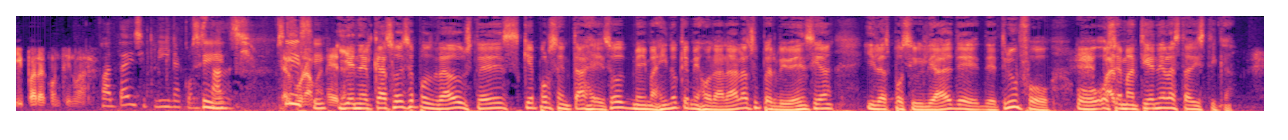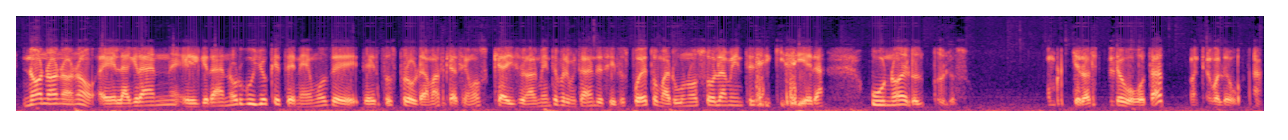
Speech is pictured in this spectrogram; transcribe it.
y para continuar. Falta disciplina, Sí, constancia. De sí, alguna sí. manera. Y en el caso de ese posgrado, ¿ustedes qué porcentaje? Eso me imagino que mejorará la supervivencia y las posibilidades de, de triunfo, o, o se mantiene la estadística. No, no, no, no. Eh, la gran, el gran orgullo que tenemos de, de estos programas que hacemos, que adicionalmente, permítanme decirlos, puede tomar uno solamente si quisiera uno de los módulos. Hombre, quiero hacer el de Bogotá, no hago el de Bogotá.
